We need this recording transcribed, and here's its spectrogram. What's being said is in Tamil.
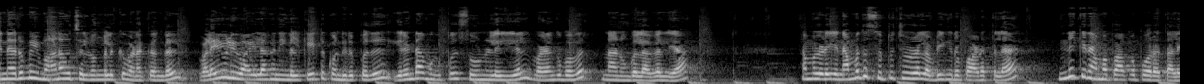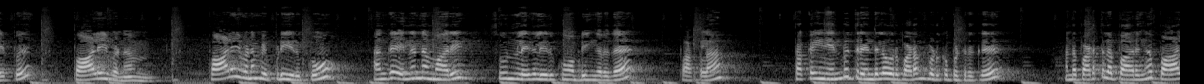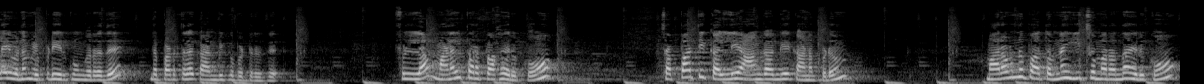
என் அருமை மாணவ செல்வங்களுக்கு வணக்கங்கள். வலையொலி வாயிலாக நீங்கள் கேட்டுக்கொண்டிருப்பது இரண்டாம் வகுப்பு சூழ்நிலையியல் வழங்குபவர் நான் உங்கள் அகல்யா. நம்மளுடைய நமது சுற்றுச்சூழல் அப்படிங்கிற பாடத்துல இன்னைக்கு நாம பார்க்க போற தலைப்பு பாலைவனம். பாலைவனம் எப்படி இருக்கும்? அங்க என்னென்ன மாதிரி சூழ்நிலைகள் இருக்கும் அப்படிங்கறத பார்க்கலாம். பக்கம் எண்பத்தி ரெண்டுல ஒரு படம் கொடுக்கப்பட்டிருக்கு. அந்த படத்துல பாருங்க பாலைவனம் எப்படி இருக்குங்கிறது இந்த படத்துல காண்பிக்கப்பட்டிருக்கு. ஃபுல்லா மணல் பரப்பாக இருக்கும். சப்பாத்தி கல்லி ஆங்காங்கே காணப்படும். மரம்னு பார்த்தோம்னா ஈச்ச மரம் தான் இருக்கும்.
